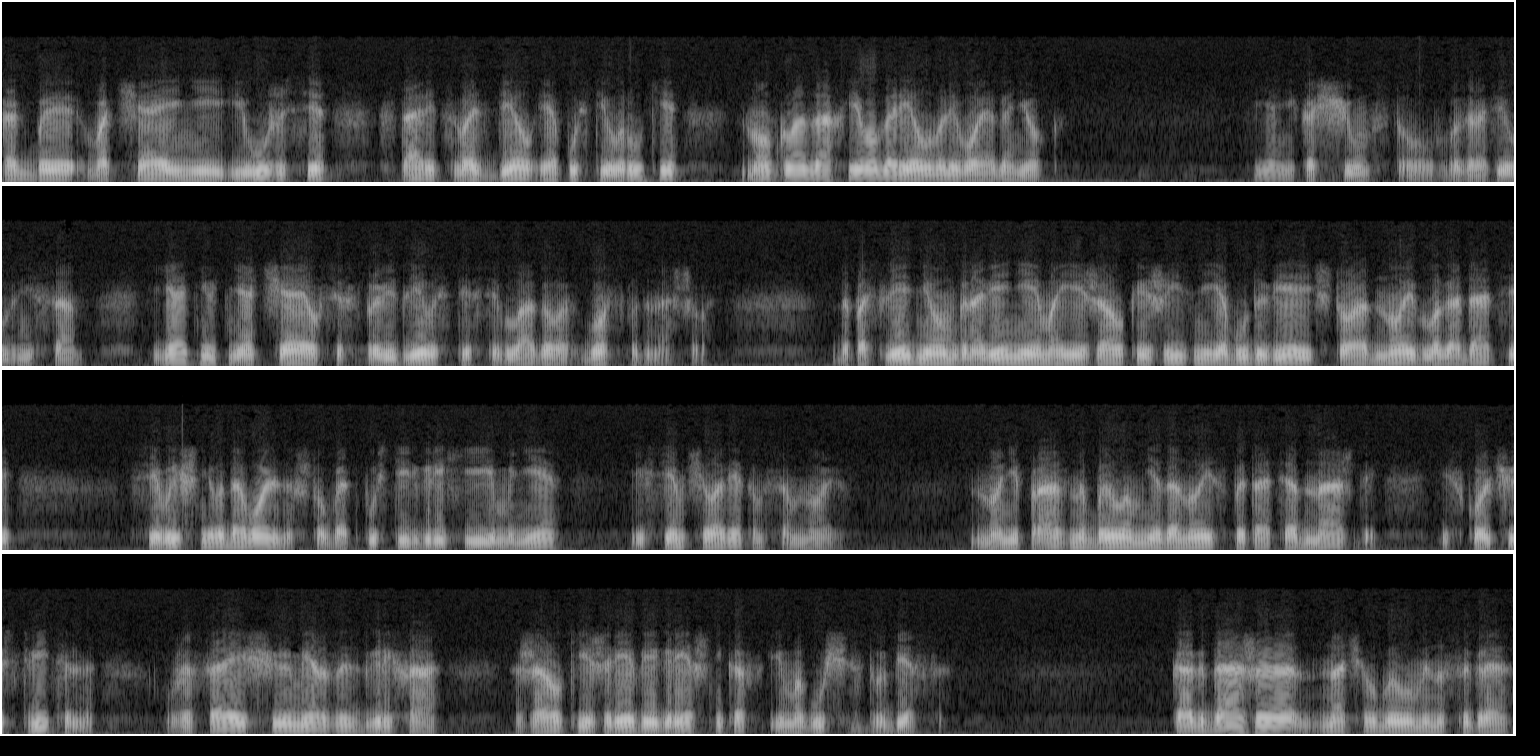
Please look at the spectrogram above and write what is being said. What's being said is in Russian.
Как бы в отчаянии и ужасе старец воздел и опустил руки, но в глазах его горел волевой огонек. «Я не кощунствовал», — возразил Днисан. «Я отнюдь не отчаялся в справедливости Всеблагого Господа нашего. До последнего мгновения моей жалкой жизни я буду верить, что одной благодати Всевышнего довольно, чтобы отпустить грехи и мне, и всем человекам со мною. Но не праздно было мне дано испытать однажды, и сколь чувствительно, ужасающую мерзость греха, жалкие жребий грешников и могущество беса. «Когда же...» — начал был Минусегре.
